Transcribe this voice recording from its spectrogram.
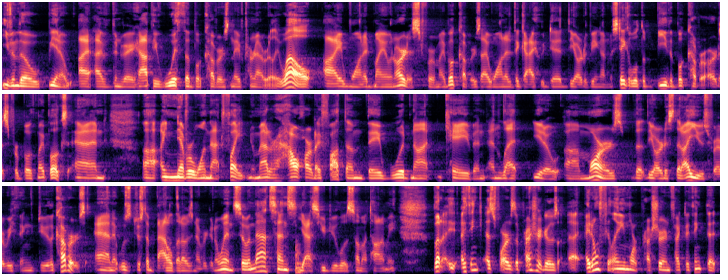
even though you know I, have been very happy with the book covers and they've turned out really well, I wanted my own artist for my book covers. I wanted the guy who did The Art of Being Unmistakable to be the book cover artist for both my books, and uh, I never won that fight. No matter how hard I fought them, they would not cave and, and let you know um, Mars, the, the artist that I use for everything, do the covers, and it was just a battle that I was never going to win. So in that sense, yes, you do lose some autonomy, but I, I think as far as the pressure goes, I, I, don't feel any more pressure. In fact, I think that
